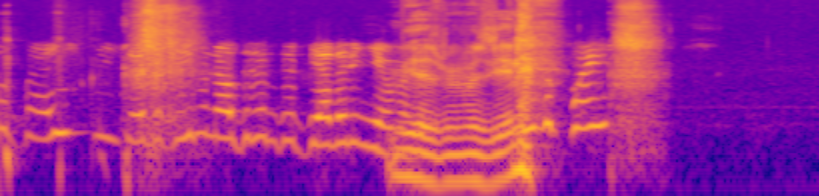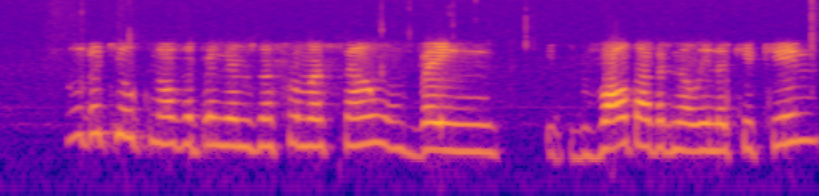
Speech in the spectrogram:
Opa, isto, isto é de altura não tem piada nenhuma. Mesmo, imagina. E depois, tudo aquilo que nós aprendemos na formação vem tipo, de volta à adrenalina kick in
